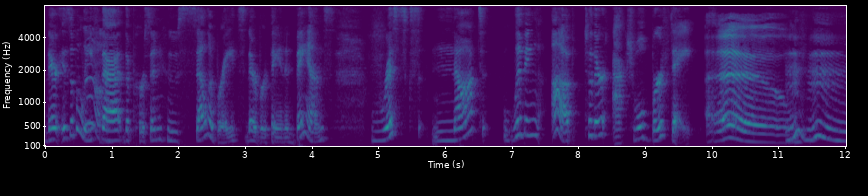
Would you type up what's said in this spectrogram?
There is a belief Oh. that the person who celebrates their birthday in advance risks not living up to their actual birth date. Oh hmm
